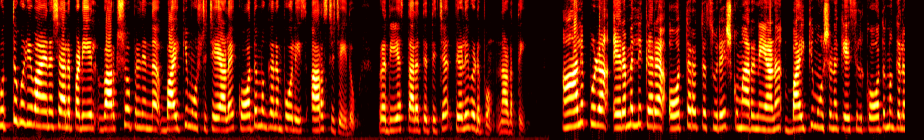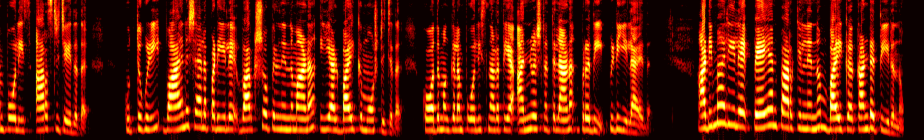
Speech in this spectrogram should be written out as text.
കുത്തുകുഴി വായനശാലപ്പടിയിൽ വർക്ക്ഷോപ്പിൽ നിന്ന് ബൈക്ക് മോഷ്ടിച്ചയാളെ കോതമംഗലം പോലീസ് അറസ്റ്റ് ചെയ്തു. പ്രതിയെ സ്ഥലത്തെത്തിച്ച് തെളിവെടുപ്പും നടത്തി. ആലപ്പുഴ എരമല്ലിക്കര ഓത്തറത്ത് സുരേഷ് കുമാറിനെയാണ് ബൈക്ക് മോഷണ കേസിൽ കോതമംഗലം പോലീസ് അറസ്റ്റ് ചെയ്തത്. കുത്തുകുഴി വായനശാലപ്പടിയിലെ വർക്ക്ഷോപ്പിൽ നിന്നുമാണ് ഇയാൾ ബൈക്ക് മോഷ്ടിച്ചത്. കോതമംഗലം പോലീസ് നടത്തിയ അന്വേഷണത്തിലാണ് പ്രതി പിടിയിലായത്. അടിമാലിയിലെ പേയാൻ പാർക്കിൽ നിന്നും ബൈക്ക് കണ്ടെത്തിയിരുന്നു.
